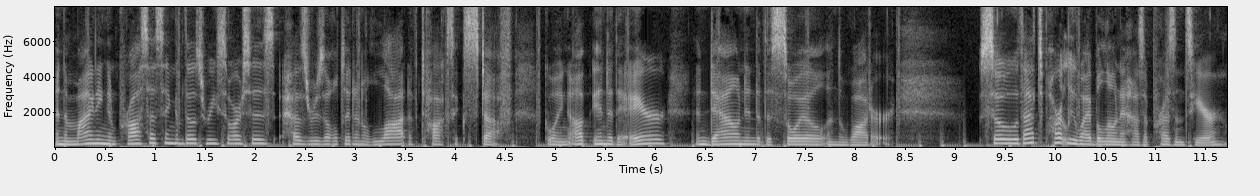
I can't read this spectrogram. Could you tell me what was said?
and the mining and processing of those resources has resulted in a lot of toxic stuff going up into the air and down into the soil and the water. So that's partly why Bellona has a presence here.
